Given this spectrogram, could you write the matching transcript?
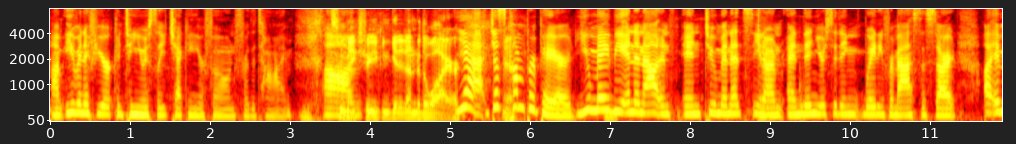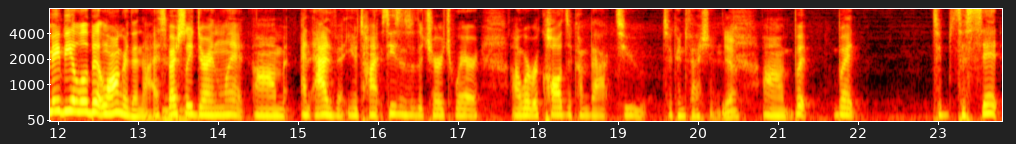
um, even if you're continuously checking your phone for the time. to Um, make sure you can get it under the wire. yeah, just Yeah. come prepared. You may be in and out in, in two minutes, you Yeah. know, and, and then you're sitting waiting for mass to start. Uh, it may be a little bit longer than that, especially during Lent um, and Advent, you know, seasons of the church where uh, where we're called to come back to to confession. Yeah. Um, but but to, to sit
